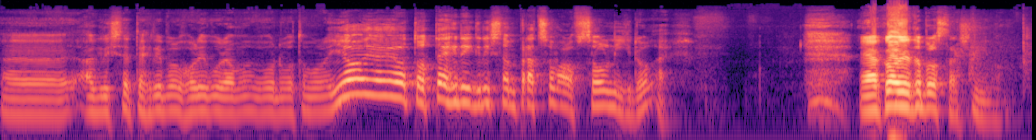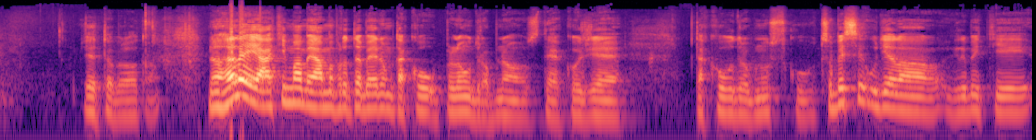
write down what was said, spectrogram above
eh, a když se tehdy byl v Hollywoodu, on o tom mluvil, jo, jo, jo, to tehdy, když jsem pracoval v solných dolech. jako, že to bylo strašný. No. Že to bylo to. No hele, já ti mám, já mám pro tebe jenom takovou úplnou drobnost, jakože takovou drobnostku. Co by si udělal, kdyby ti,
